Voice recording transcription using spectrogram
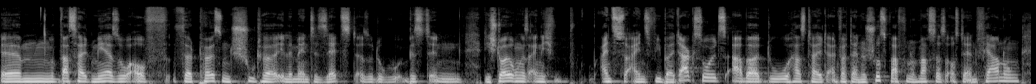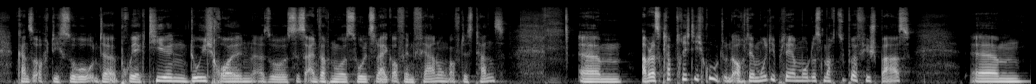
ähm, was halt mehr so auf Third-Person-Shooter-Elemente setzt. Also du bist in die Steuerung ist eigentlich eins zu eins wie bei Dark Souls, aber du hast halt einfach deine Schusswaffen und machst das aus der Entfernung, kannst auch dich so unter Projektilen durchrollen. Also es ist einfach nur Souls-like auf Entfernung, auf Distanz. Ähm, aber das klappt richtig gut und auch der Multiplayer-Modus macht super viel Spaß. Ähm,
